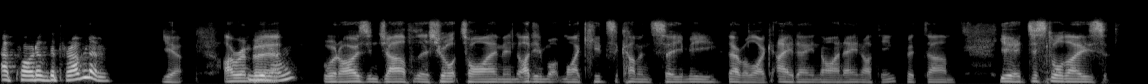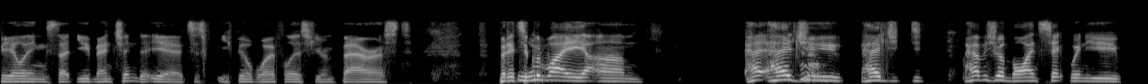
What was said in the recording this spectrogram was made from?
a part of the problem. Yeah. I remember You know? when I was in jail for a short time and I didn't want my kids to come and see me. They were like 18, 19, I think. But um, yeah, just all those feelings that you mentioned. Yeah, it's just you feel worthless, you're embarrassed. But it's a good way. Um, how, did you, how you, did, how was your mindset when you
